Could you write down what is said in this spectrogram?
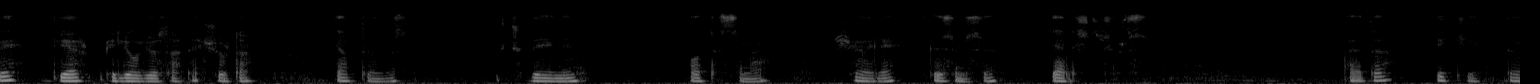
ve diğer belli oluyor zaten şurada yaptığımız 3 V'nin ortasına şöyle gözümüzü yerleştiriyoruz. Arada 2, 4,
